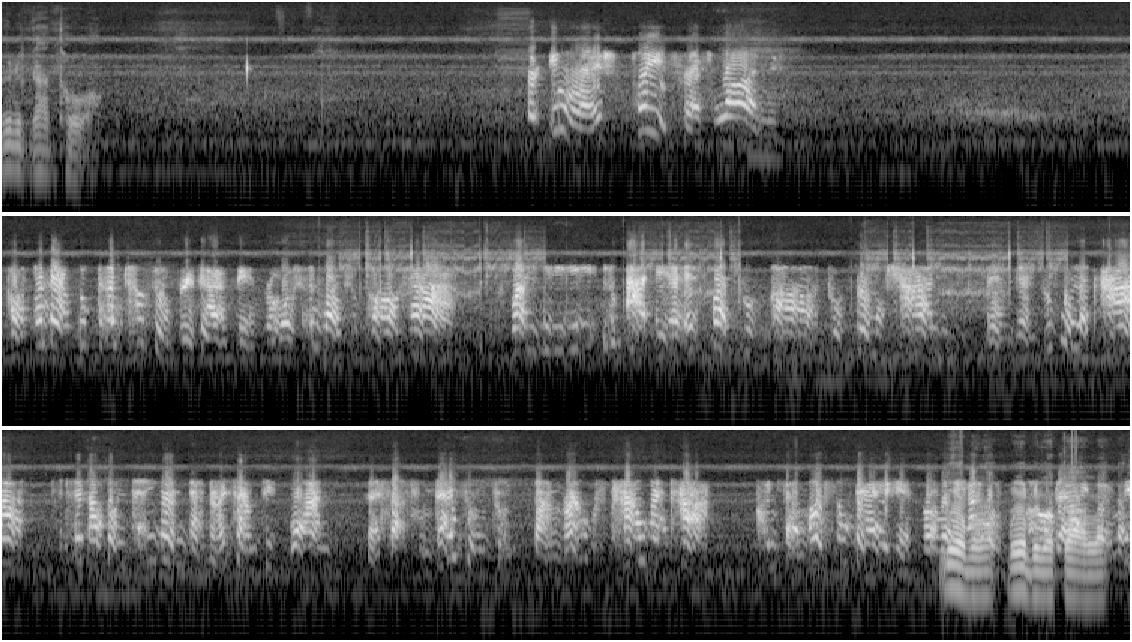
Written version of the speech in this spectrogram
นี่เป็นการโทรออก For English, please press 1. ขอต้อนรับทุกท่านเข้าสู่บริการเปลี่ยนโปรโมชั่นวันสุดพอค่ะ วันนี้ลูกค้า AIS บัตรถูกพอถูกโปรโมชั่น เป็นเงินทุกมูลค่าที่ได้รับคนใช้เงินอย่างน้อย 30 วัน และสะสมได้สูงสุด365วันค่ะคุณสามารถส่งรายละเอียดโปรโมชั่นเริ่มแล้วครับเริ่มเป็นอาการแล้วได้โดยไม่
